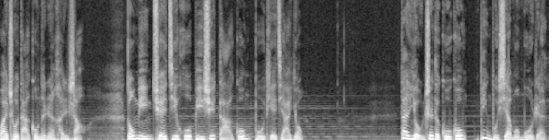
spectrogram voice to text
外出打工的人很少，农民却几乎必须打工补贴家用。但永志的故宫并不羡慕牧人，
